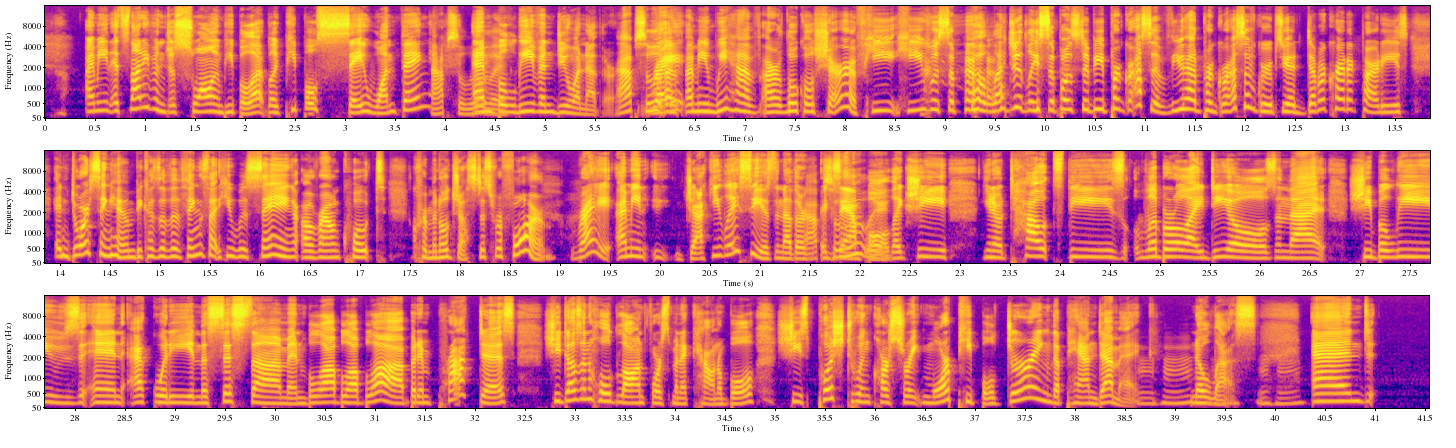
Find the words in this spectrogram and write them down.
I mean, it's not even just swallowing people up. Like people say one thing Absolutely. and believe and do another. Absolutely. Right? I, I mean, we have our local sheriff. He he was allegedly supposed to be progressive. You had progressive groups, you had Democratic parties endorsing him because of the things that he was saying around quote criminal justice reform. Right. I mean, Jackie Lacey is another Absolutely. example. Like she, you know, touts these liberal ideals and that she believes in equity in the system and blah, blah, blah. But in practice, she doesn't hold law enforcement accountable. She's pushed to incarcerate more people during the pandemic, Mm-hmm. no less. And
